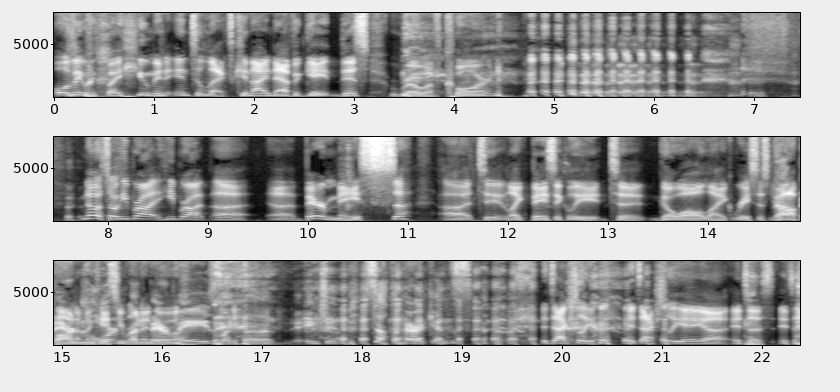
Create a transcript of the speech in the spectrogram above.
only with my human intellect can I navigate this row of corn. no, so he brought he brought uh, uh, bear mace uh, to like basically to go all like racist Not cop on him in case corn, you run like into bear him. maze, like the ancient South Americans. It's actually it's actually a uh, it's a it's a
